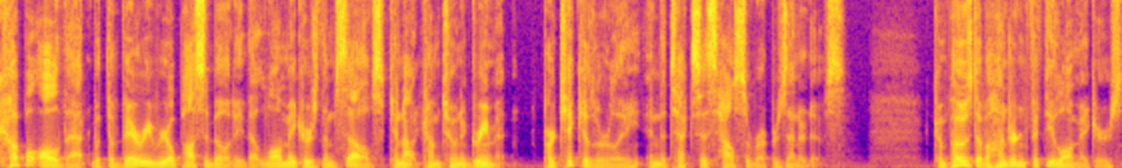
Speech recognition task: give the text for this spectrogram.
Couple all of that with the very real possibility that lawmakers themselves cannot come to an agreement particularly in the Texas House of Representatives. Composed of 150 lawmakers,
